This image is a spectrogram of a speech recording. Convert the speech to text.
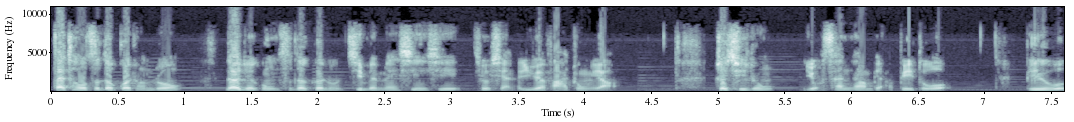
在投资的过程中，了解公司的各种基本面信息就显得越发重要。这其中有三张表必读，比如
